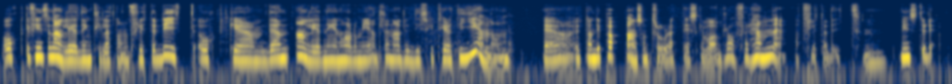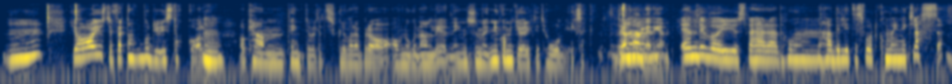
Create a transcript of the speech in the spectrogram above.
Och det finns en anledning till att de flyttar dit och eh, den anledningen har de egentligen aldrig diskuterat igenom. Eh, utan det är pappan som tror att det ska vara bra för henne att flytta dit. Mm. Minns du det? Mm. Ja, just det. För att de bodde ju i Stockholm. Mm. Och han tänkte väl att det skulle vara bra av någon anledning. Som, nu kommer inte jag riktigt ihåg exakt den Ja. anledningen. Det var ju just det här att hon hade lite svårt att komma in i klassen.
